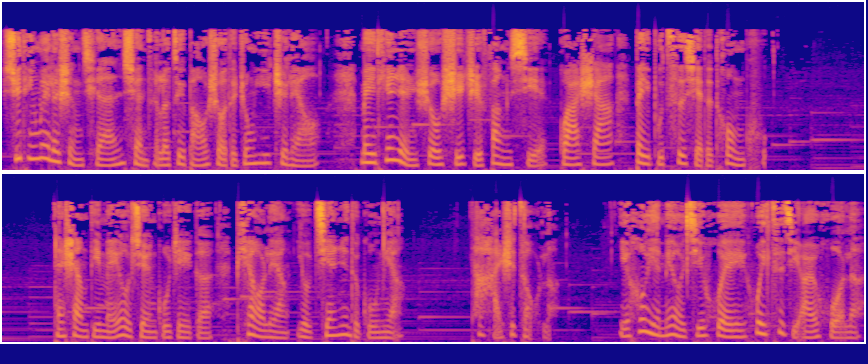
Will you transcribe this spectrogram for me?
徐婷为了省钱，选择了最保守的中医治疗，每天忍受食指放血、刮痧、背部刺血的痛苦。但上帝没有眷顾这个漂亮又坚韧的姑娘，她还是走了，以后也没有机会为自己而活了。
